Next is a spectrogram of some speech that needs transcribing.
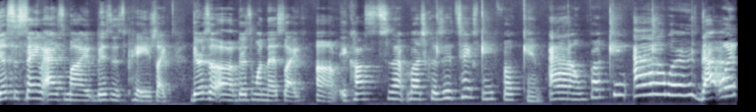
Just the same as my business page. Like there's a um, there's one that's like um, it costs that much because it takes me fucking hour, fucking hours. That one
